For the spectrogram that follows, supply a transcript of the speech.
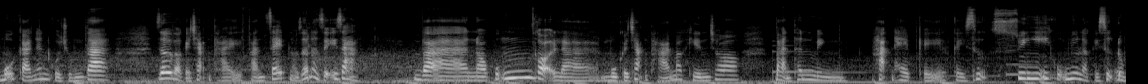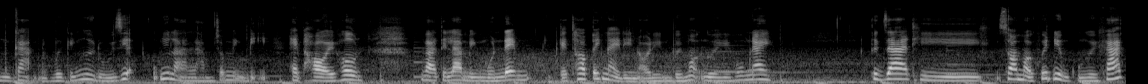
mỗi cá nhân của chúng ta rơi vào cái trạng thái phán xét nó rất là dễ dàng. Và nó cũng gọi là một cái trạng thái mà khiến cho bản thân mình hạn hẹp cái cái sự suy nghĩ cũng như là cái sự đồng cảm với cái người đối diện cũng như là làm cho mình bị hẹp hòi hơn. Và thế là mình muốn đem cái topic này để nói đến với mọi người ngày hôm nay. Thực ra thì soi mọi khuyết điểm của người khác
